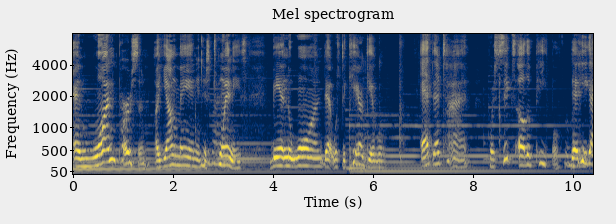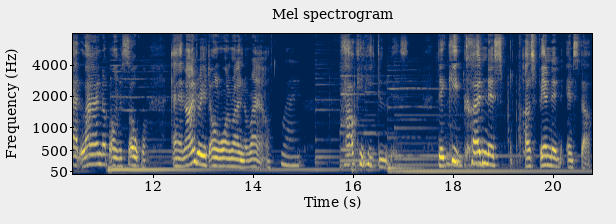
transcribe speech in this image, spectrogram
and one person, a young man in his Right. 20s, being the one that was the caregiver at that time for six other people that he got lined up on the sofa, and Andre is the only one running around. right How can he do this? They keep cutting this uh, spending and stuff.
